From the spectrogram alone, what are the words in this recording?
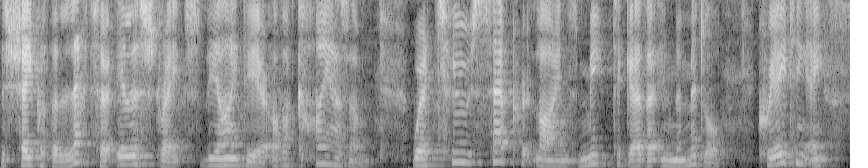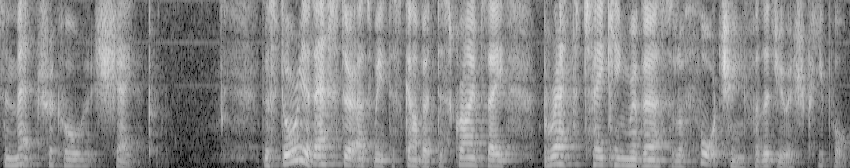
The shape of the letter illustrates the idea of a chiasm, where two separate lines meet together in the middle, creating a symmetrical shape. The story of Esther, as we've discovered, describes a breathtaking reversal of fortune for the Jewish people.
